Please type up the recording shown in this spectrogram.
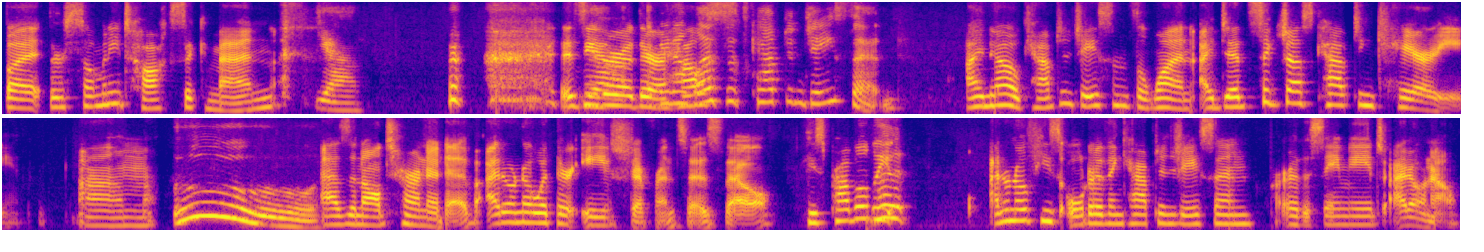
but there's so many toxic men. Yeah. It's yeah. either their I mean, house. unless it's Captain Jason. I know Captain Jason's the one. I did suggest Captain Kerry um, Ooh. as an alternative. I don't know what their age difference is, though. He's probably, But I don't know if he's older than Captain Jason or the same age. I don't know.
